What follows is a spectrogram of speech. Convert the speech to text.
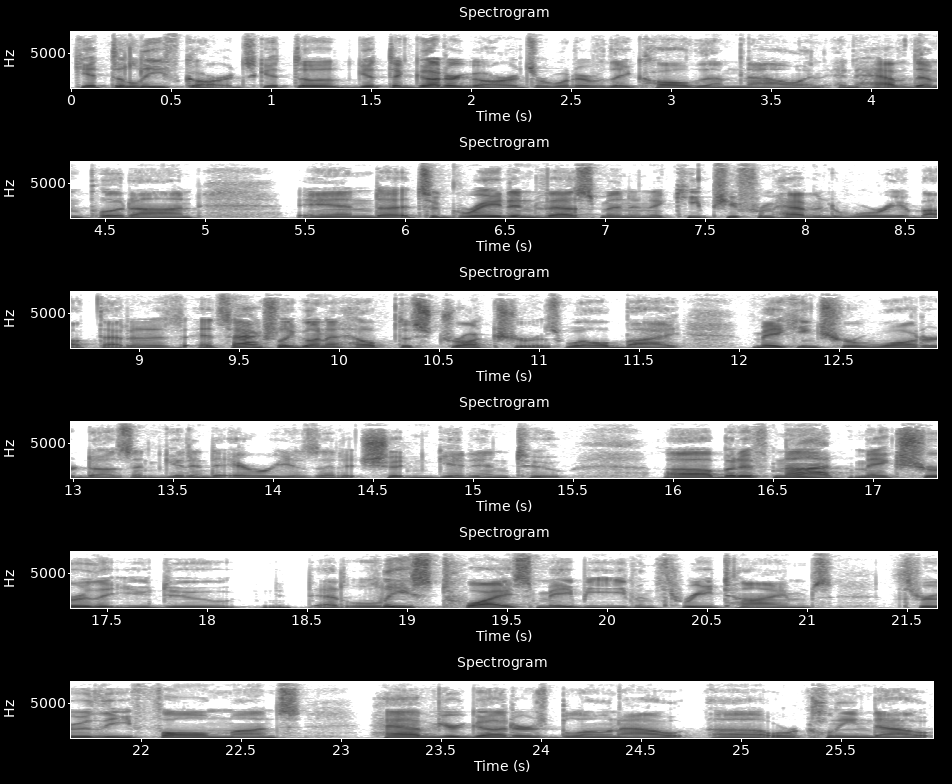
get the leaf guards, get the get the gutter guards or whatever they call them now, and, and have them put on. And uh, it's a great investment, and it keeps you from having to worry about that. And it's, it's actually going to help the structure as well by making sure water doesn't get into areas that it shouldn't get into. Uh, but if not, make sure that you do at least twice, maybe even three times through the fall months. Have your gutters blown out uh, or cleaned out,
